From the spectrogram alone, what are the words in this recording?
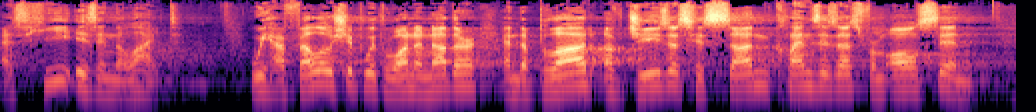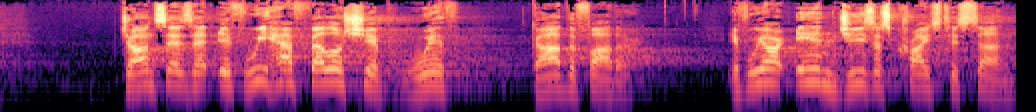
as he is in the light, we have fellowship with one another, and the blood of Jesus, his son, cleanses us from all sin. John says that if we have fellowship with God the Father, if we are in Jesus Christ, his son,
